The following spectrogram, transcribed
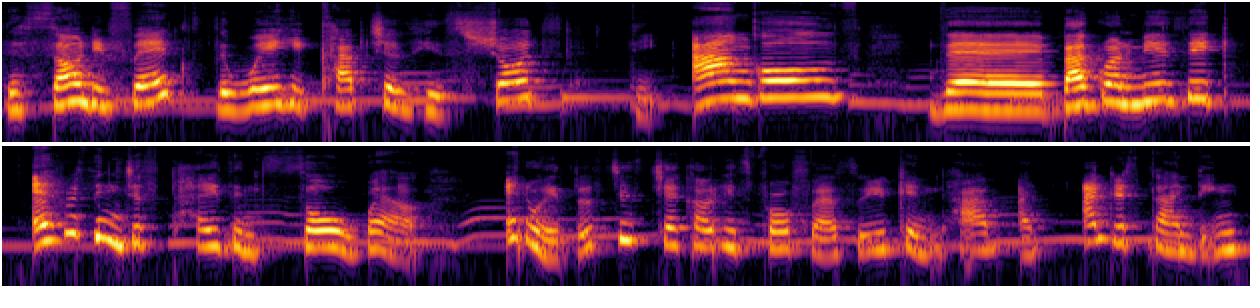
The sound effects, the way he captures his shots, the angles, the background music, everything just ties in so well. Anyways, let's just check out his profile so you can have an understanding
